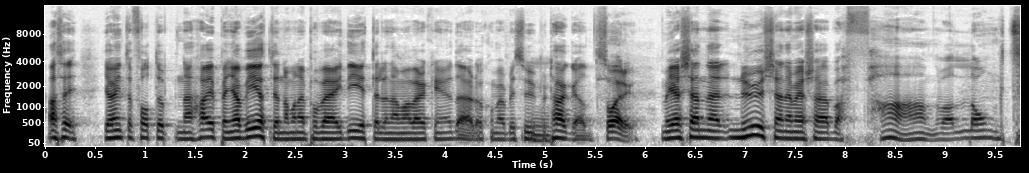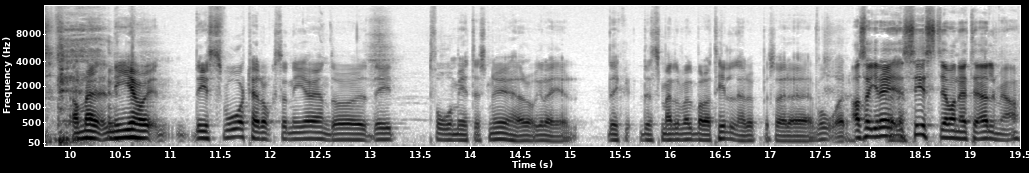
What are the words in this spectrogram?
Alltså, jag har inte fått upp den här hypen. Jag vet ju när man är på väg dit eller när man verkligen är där, då kommer jag bli supertaggad. Så är det ju. Men jag känner, nu känner jag mer så här bara, fan vad långt. Ja men ni har det är svårt här också, ni har ändå, det är två meter snö här och grejer. Det, det smäller väl bara till här uppe så är det vår. Alltså grej, Eller? sist jag var ner till Elmia,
